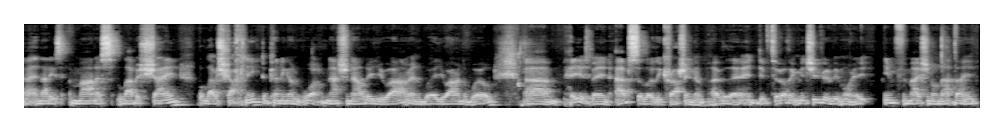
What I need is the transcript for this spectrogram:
uh, and that is Marnus Labuschagne or Labuschagne, depending on what nationality you are and where you are in the world. Um, he has been absolutely crushing them over there in Div Two. I think Mitch, you've got a bit more information on that, don't you?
